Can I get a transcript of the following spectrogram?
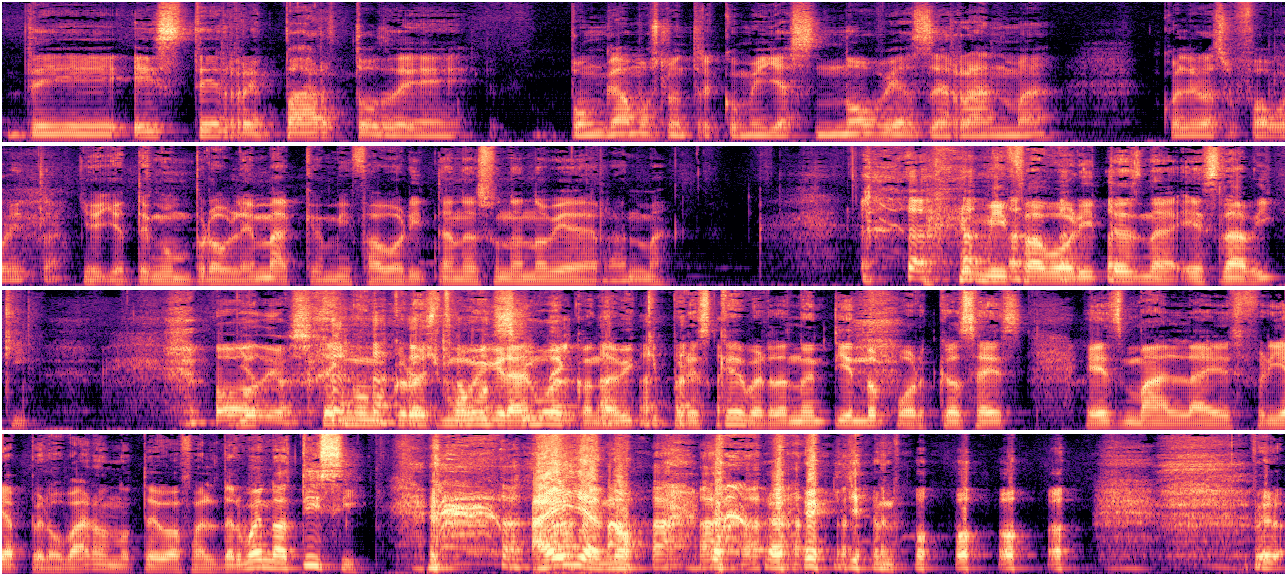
De este reparto de, pongámoslo entre comillas, novias de Ranma, ¿Cuál era su favorita? Yo, yo tengo un problema, que mi favorita no es una novia de Ranma. mi favorita es, es la Vicky. Oh, Dios. Tengo un crush muy grande con la Vicky, pero es que de verdad no entiendo por qué. O sea, es, es mala, es fría, pero Varo no te va a faltar. Bueno, a ti sí. a ella no. a ella no. pero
